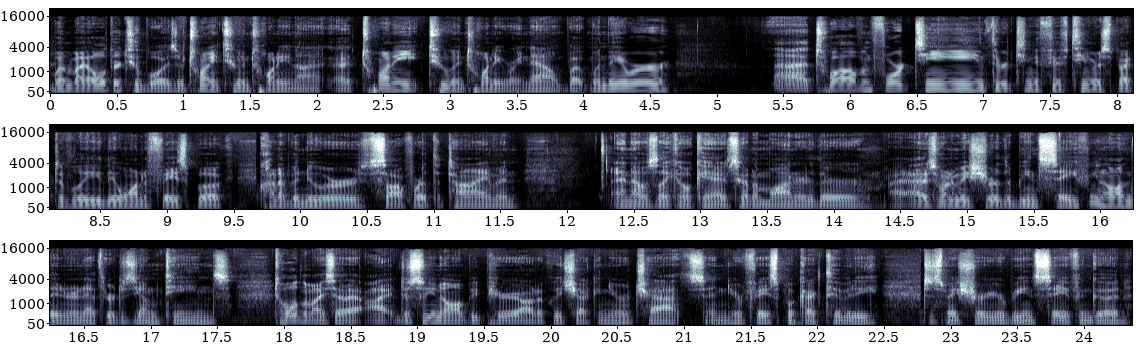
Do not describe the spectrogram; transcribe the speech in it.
when my older two boys are 22 and 29, uh, 22 and 20 right now, but when they were uh, 12 and 14, 13 and 15 respectively, they wanted Facebook, kind of a newer software at the time. And, and I was like, okay, I just got to monitor their, I just want to make sure they're being safe, you know, on the internet. They're just young teens. told them, I said, I just so you know, I'll be periodically checking your chats and your Facebook activity. Just make sure you're being safe and good.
